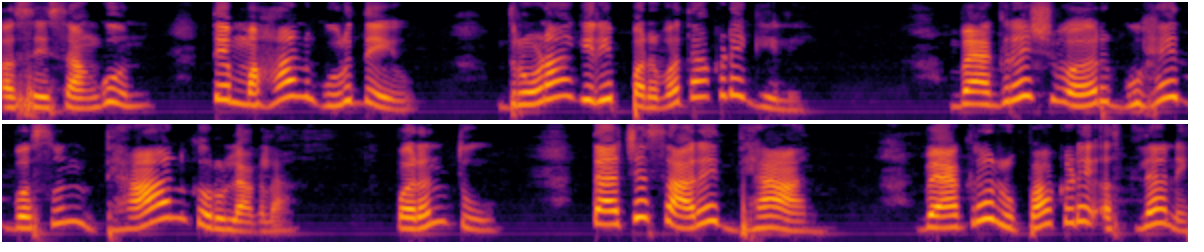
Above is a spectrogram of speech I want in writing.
असे सांगून ते महान गुरुदेव द्रोणागिरी पर्वताकडे गेले. व्याघ्रेश्वर गुहेत बसून ध्यान करू लागला. परंतु त्याचे सारे ध्यान व्याघ्र रूपाकडे असल्याने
